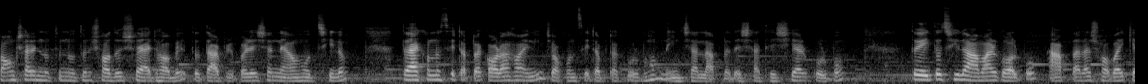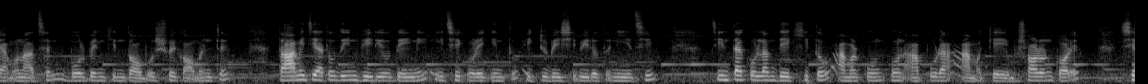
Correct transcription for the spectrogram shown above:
সংসারে নতুন নতুন সদস্য অ্যাড হবে, তো তার প্রিপারেশান নেওয়া হচ্ছিল। তো এখনও সেট করা হয়নি, যখন সেট আপটা করব ইনশাল্লাহ আপনাদের সাথে শেয়ার করব। তো এই তো ছিল আমার গল্প। আপনারা সবাই কেমন আছেন বলবেন কিন্তু অবশ্যই কমেন্টে তো আমি যে এতদিন ভিডিও দেইনি, ইচ্ছে করে কিন্তু একটু বেশি বিরত নিয়েছি। চিন্তা করলাম দেখি তো আমার কোন কোন আপুরা আমাকে স্মরণ করে। সে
